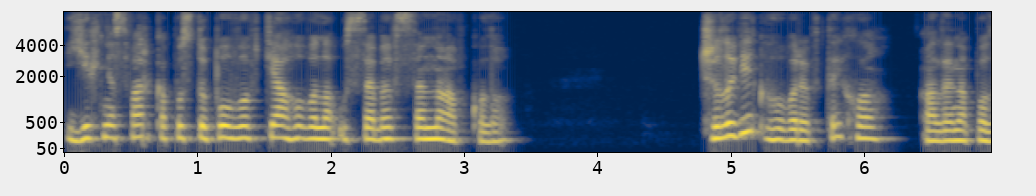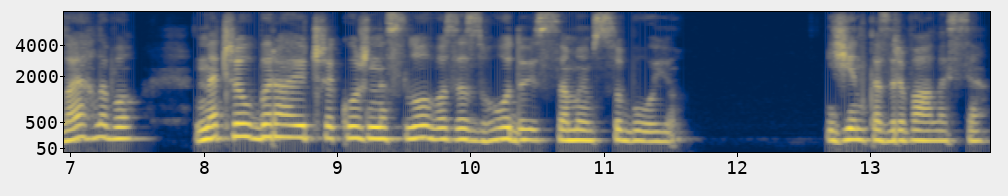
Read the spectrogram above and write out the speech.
Їхня сварка поступово втягувала у себе все навколо. Чоловік говорив тихо, але наполегливо, наче обираючи кожне слово за згодою з самим собою. Жінка зривалася,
